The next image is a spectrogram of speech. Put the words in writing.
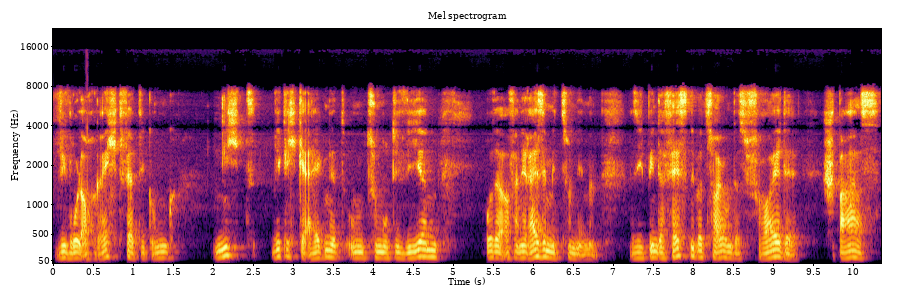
wie wohl auch Rechtfertigung nicht wirklich geeignet, um zu motivieren oder auf eine Reise mitzunehmen. Also ich bin der festen Überzeugung, dass Freude, Spaß,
